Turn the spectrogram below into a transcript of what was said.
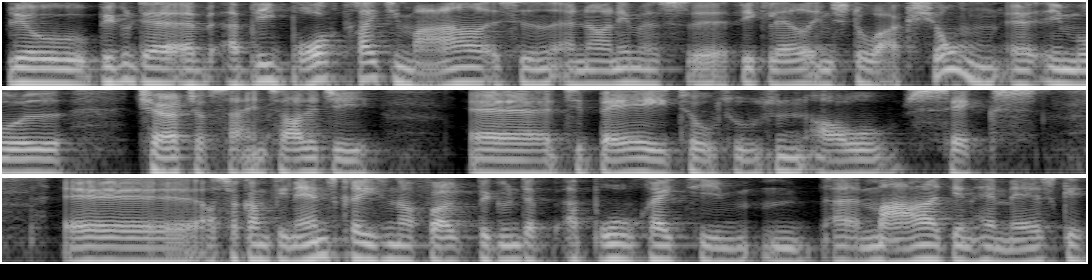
blev begyndt at, at blive brugt rigtig meget, siden Anonymous øh, fik lavet en stor aktion øh, imod Church of Scientology øh, tilbage i 2006. Øh, og så kom finanskrisen, og folk begyndte at, at bruge rigtig mm, meget af den her maske.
